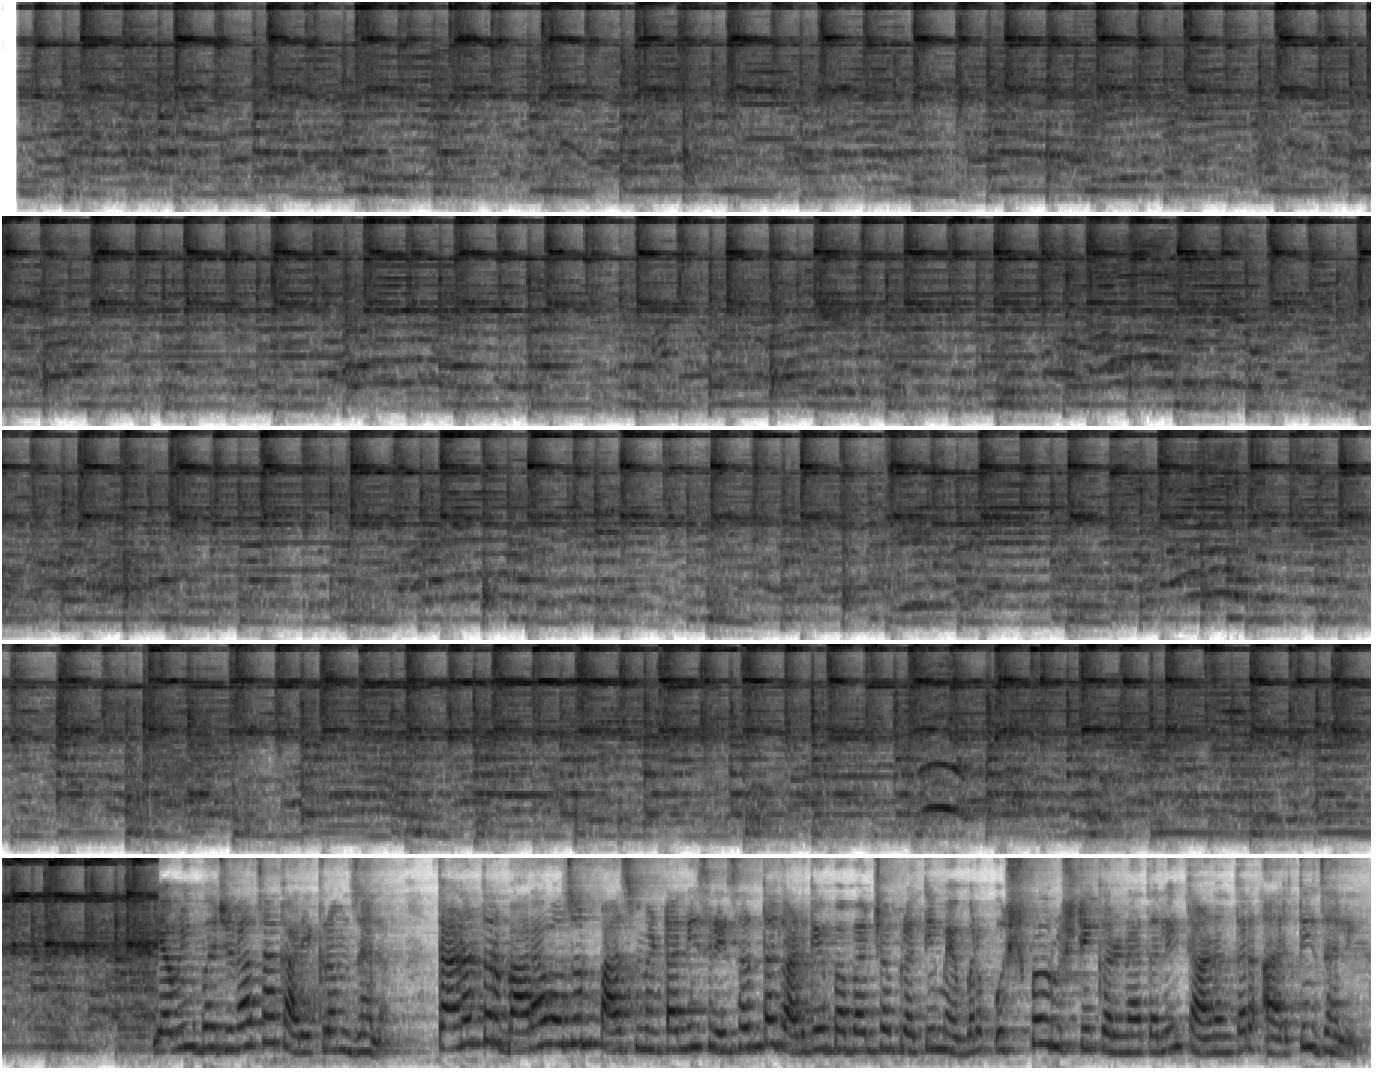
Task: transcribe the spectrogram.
यावेळी कार्यक्रम झाला. त्यानंतर बारा वाजून पाच मिनिटांनी श्रीसंत गाडगेबाबांच्या प्रतिमेवर पुष्पवृष्टी करण्यात आली. त्यानंतर आरती झाली.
